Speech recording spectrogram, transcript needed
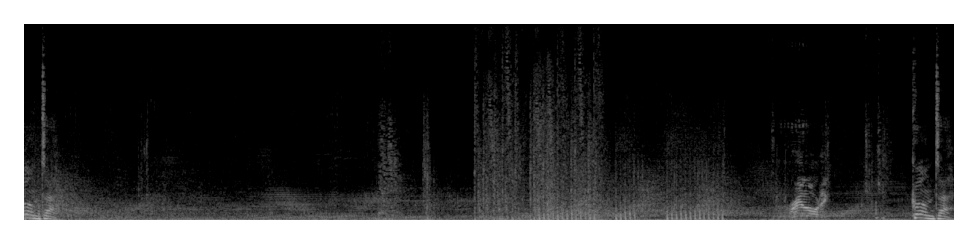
Contact. Reloading. Contact.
